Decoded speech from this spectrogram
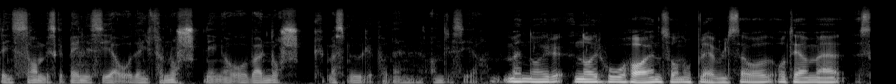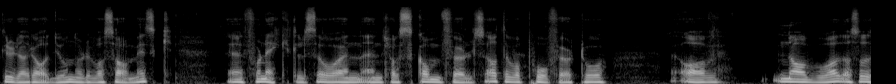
Den samiske på ene sida og den fornorskninga og være norsk mest mulig på den andre sida. Men når, når, hun har en sånn opplevelse, og, og til og med skrudde av radioen når det var samisk, eh, fornektelse og en, en, slags skamfølelse, at det var påført henne av naboer, altså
